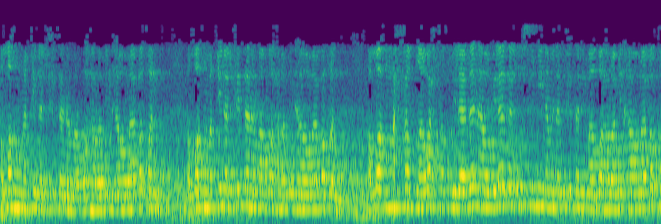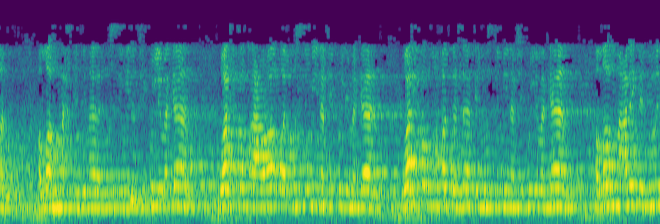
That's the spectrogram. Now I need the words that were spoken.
اللهم قنا الفتن ما ظهر منها وما بطن. اللهم قنا الفتن ما ظهر منها وما بطن. اللهم احفظنا واحفظ بلادنا وبلاد المسلمين من الفتن ما ظهر منها وما بطن. اللهم احقن دماء المسلمين في كل مكان. واحفظ أعراض المسلمين في كل مكان. واحفظ مقدسات المسلمين في كل مكان. اللهم عليك بمن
